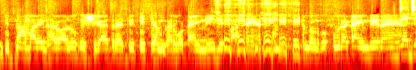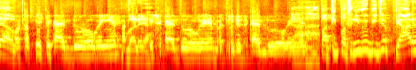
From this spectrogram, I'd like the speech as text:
जितना हमारे घर वालों की शिकायत रहती थी कि हम घर को टाइम नहीं दे पाते हैं हम उनको पूरा टाइम दे रहे हैं और सबकी शिकायत दूर हो गई है। पत्नियों की शिकायत दूर हो गई है बच्चों की शिकायत दूर हो गई है। पति पत्नी के बीच में प्यार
